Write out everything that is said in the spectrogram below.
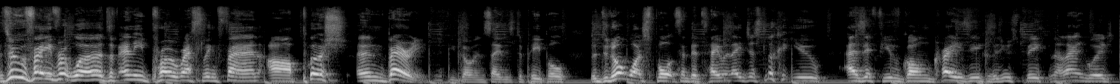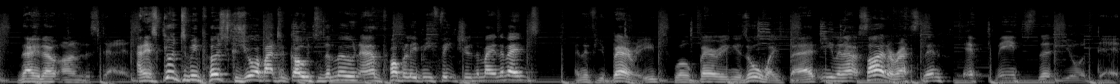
The two favourite words of any pro wrestling fan are push and bury. If you go and say this to people that do not watch sports entertainment, they just look at you as if you've gone crazy because you speak in a language they don't understand. And it's good to be pushed because you're about to go to the moon and probably be featured in the main event. And if you're buried, well, burying is always bad, even outside of wrestling. It means that you're dead.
